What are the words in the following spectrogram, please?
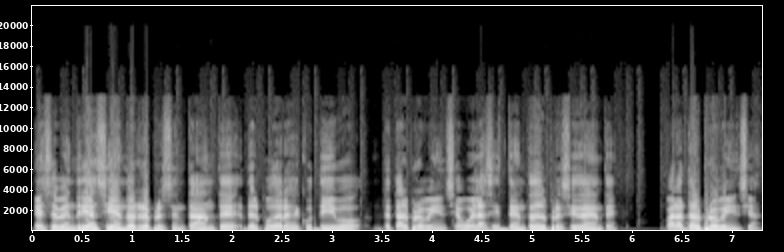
ese vendría siendo el representante del Poder Ejecutivo de tal provincia o el asistente del presidente para tal provincia.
